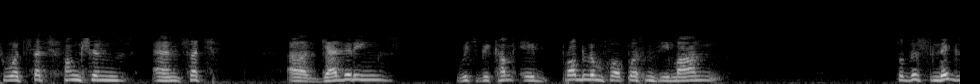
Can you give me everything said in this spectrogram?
towards such functions and such uh, gatherings which become a problem for a person's iman. So this legs,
